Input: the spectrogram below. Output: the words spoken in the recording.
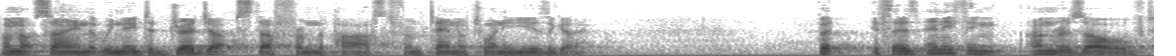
I'm not saying that we need to dredge up stuff from the past, from 10 or 20 years ago. But if there's anything unresolved,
